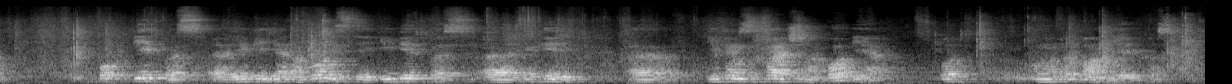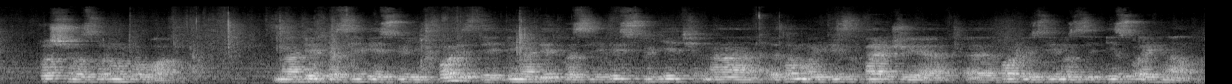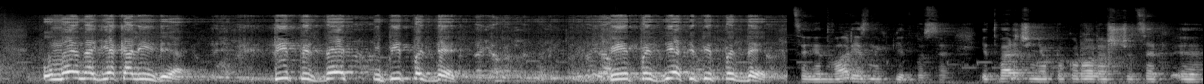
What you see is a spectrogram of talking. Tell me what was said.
Підпис, який є на повісті, і підпис, який, яким затверджена копія, от воно перед вами є якраз. Прошу звернути увагу на підпис, який стоїть в повісті, і на підпис, який стоїть на тому, який затверджує е, копію згідно із оригіналом. У мене є колізія. Підпис десь і підпис десь. Підпис десь і підпис десь. Це є два різних підписи. І твердження прокурора, що це е,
